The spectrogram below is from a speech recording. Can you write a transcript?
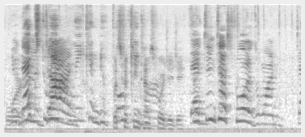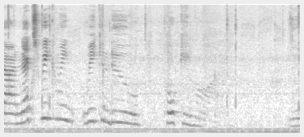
four. next week die. we can do What's 15 times 4, JJ? Then, 15 times 4 is 1. uh, next week we we can do Pokemon. Yeah.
